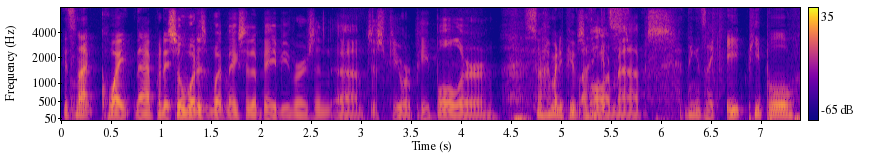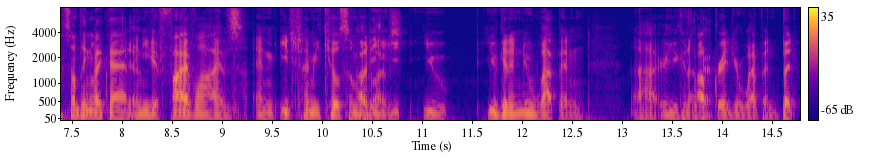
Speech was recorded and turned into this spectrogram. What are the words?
It's not quite that, but it. So what is what makes it a baby version? Um, just fewer people or So how many people? Smaller it's, maps? I think it's like eight people, something like that, and you get five lives. And each time you kill somebody, you, you you get a new weapon, uh, or you can upgrade your weapon. But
